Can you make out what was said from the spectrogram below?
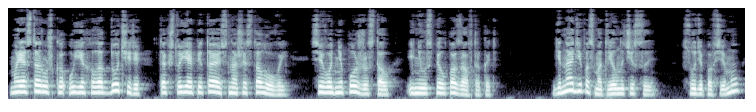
моя старушка уехала к дочери, так что я питаюсь в нашей столовой. Сегодня позже встал и не успел позавтракать. Геннадий посмотрел на часы. Судя по всему,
